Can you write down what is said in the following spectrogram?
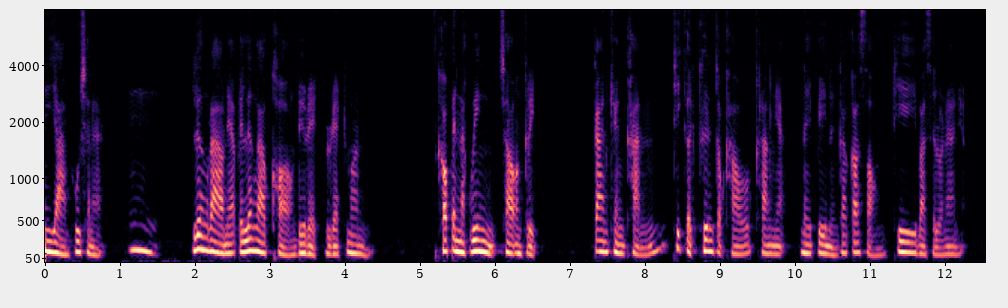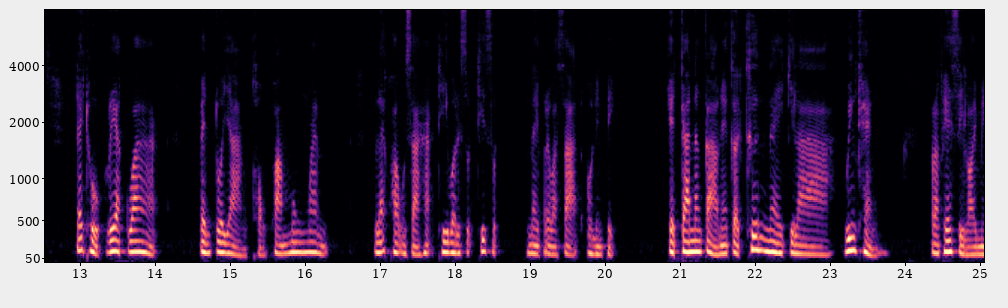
นิยามผู้ชนะอืมเรื่องราวเนี้ยเป็นเรื่องราวของดิเรกเรดมอนเขาเป็นนักวิ่งชาวอังกฤษ การแข่งขันที่เกิดขึ้นกับเขาครั้งเนี้ย ในปี 1992 ที่บาร์เซโลนาเนี่ยได้ถูกเรียกว่าเป็นตัวอย่างของความมุ่งมั่น และความอุตสาหะที่บริสุทธิ์ที่สุดในประวัติศาสตร์โอลิมปิก เหตุการณ์ดังกล่าวเนี่ยเกิดขึ้นในกีฬาวิ่งแข่งประเภท 400 เม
